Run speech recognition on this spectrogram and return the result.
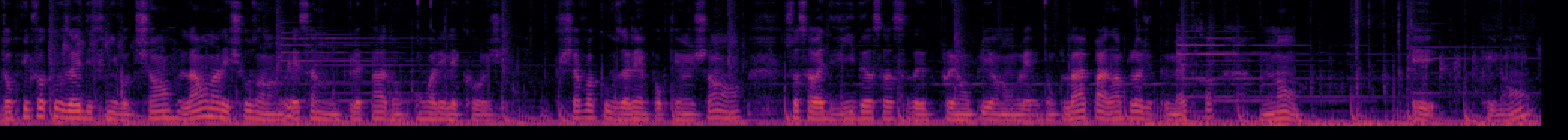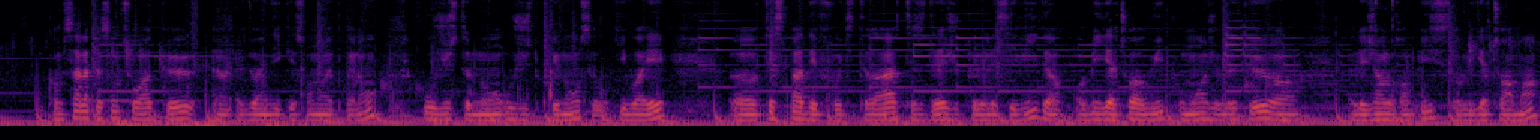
Donc une fois que vous avez défini votre champ, là on a des choses en anglais, ça ne nous plaît pas, donc on va aller les corriger. Chaque fois que vous allez importer un champ, hein, soit ça va être vide, soit ça va être pré-rempli en anglais. Donc là par exemple, là, je peux mettre nom et prénom comme ça, la personne saura que euh, doit indiquer son nom et prénom, ou juste nom, ou juste prénom, c'est vous qui voyez. Euh, test pas défaut, etc. Test je peux le laisser vide. Obligatoire, oui, pour moi, je veux que euh, les gens le remplissent obligatoirement.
